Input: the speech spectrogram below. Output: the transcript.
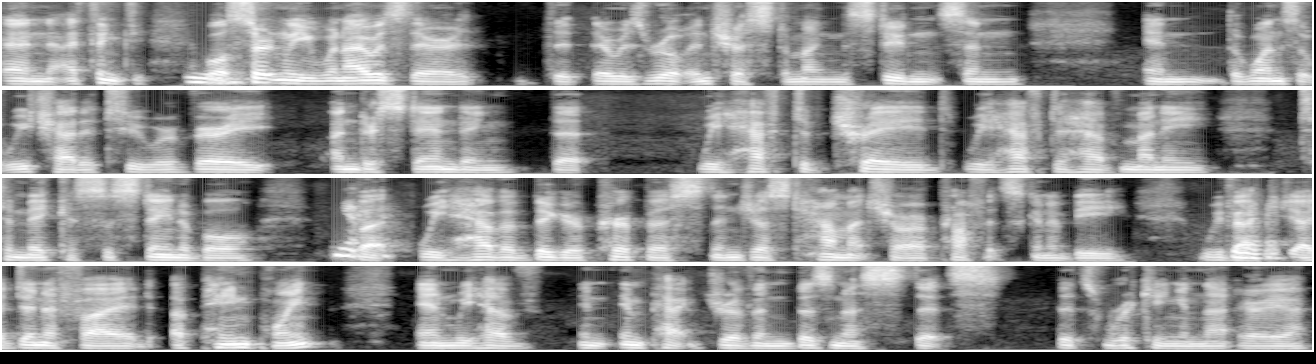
And I think, well, certainly when I was there, that there was real interest among the students, and and the ones that we chatted to were very understanding that we have to trade, we have to have money to make us sustainable. Yeah. But we have a bigger purpose than just how much are our profits going to be. We've Yeah. actually identified a pain point, and we have an impact-driven business that's that's working in that area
